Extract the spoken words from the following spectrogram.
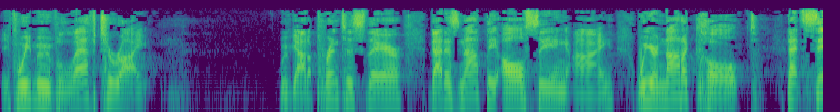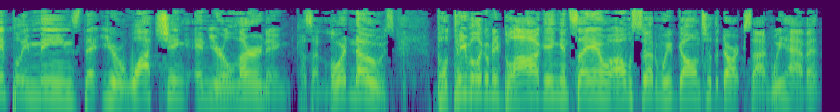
If we move left to right, we've got apprentice there. That is not the all seeing eye. We are not a cult. That simply means that you're watching and you're learning. Because Lord knows, people are going to be blogging and saying, well, all of a sudden we've gone to the dark side. We haven't.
